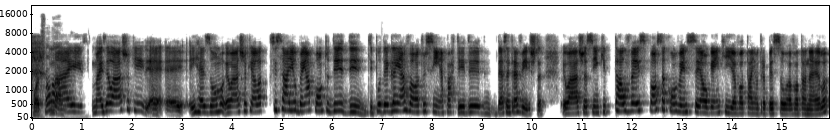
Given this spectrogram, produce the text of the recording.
Pode falar. Mas, mas eu acho que, é, é, em resumo, eu acho que ela se saiu bem a ponto de, de, de poder ganhar votos, sim, a partir de, dessa entrevista. Eu acho, assim, que talvez possa convencer alguém que ia votar em outra pessoa a votar nela,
